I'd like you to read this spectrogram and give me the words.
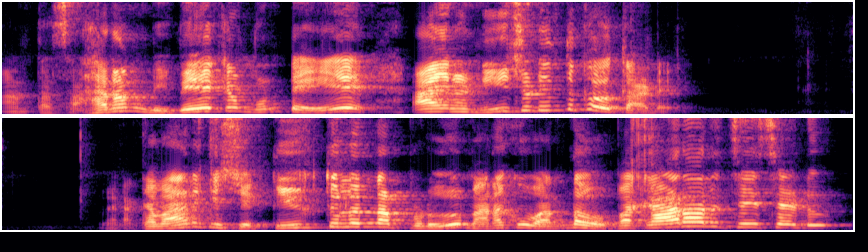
అంత సహనం వివేకం ఉంటే ఆయన నీచుడెందుకు అవుతాడు వెనకవానికి శక్తియుక్తులున్నప్పుడు మనకు వంద ఉపకారాలు చేశాడు.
